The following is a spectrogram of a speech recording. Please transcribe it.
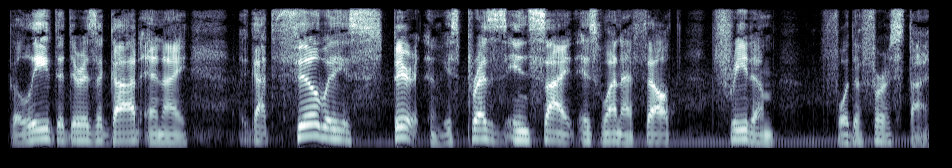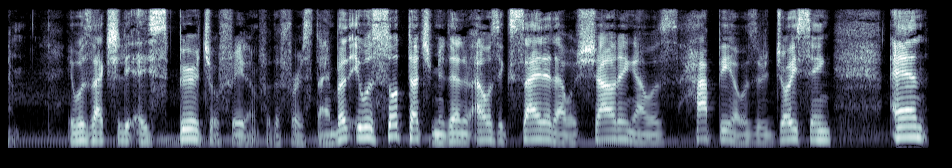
believed that there is a God and I got filled with His Spirit and His presence inside is when I felt freedom for the first time. It was actually a spiritual freedom for the first time. But it was so touched me that I was excited, I was shouting, I was happy, I was rejoicing. And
